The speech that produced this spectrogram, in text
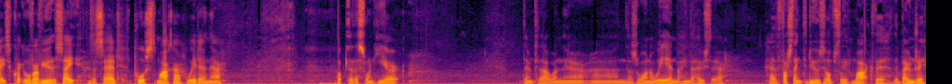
Right, it's a quick overview of the site. As I said, post marker way down there, up to this one here, down to that one there, and there's one away in behind the house there. Uh, the first thing to do is obviously mark the, the boundary.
